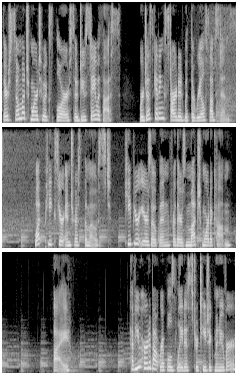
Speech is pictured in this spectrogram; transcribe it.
There's so much more to explore, so do stay with us. We're just getting started with the real substance. What piques your interest the most? Keep your ears open, for there's much more to come. I. Have you heard about Ripple's latest strategic maneuver?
